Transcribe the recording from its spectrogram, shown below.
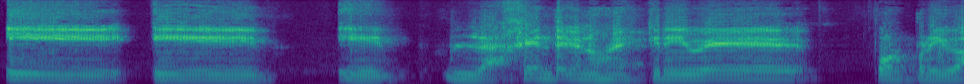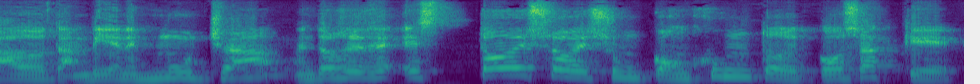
y y la gente que nos escribe por privado también es mucha. Entonces, es, todo eso es un conjunto de cosas que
